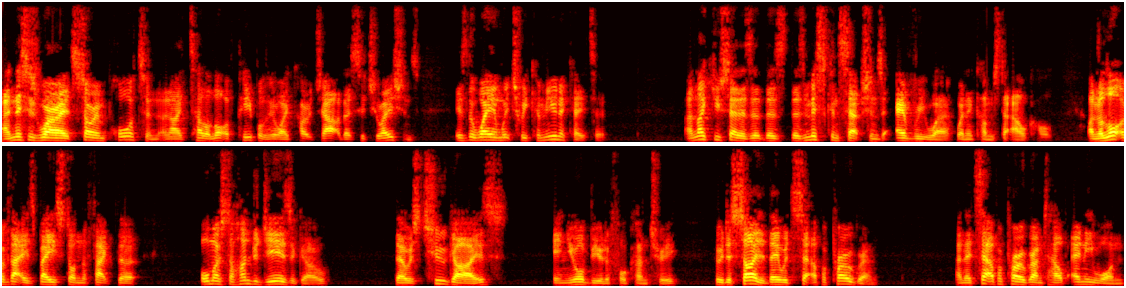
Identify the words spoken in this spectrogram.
And this is where it's so important. And I tell a lot of people who I coach out of their situations is the way in which we communicate it. And like you said, there's, there's, there's misconceptions everywhere when it comes to alcohol. And a lot of that is based on the fact that almost 100 years ago, there was two guys in your beautiful country who decided they would set up a program and they'd set up a program to help anyone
